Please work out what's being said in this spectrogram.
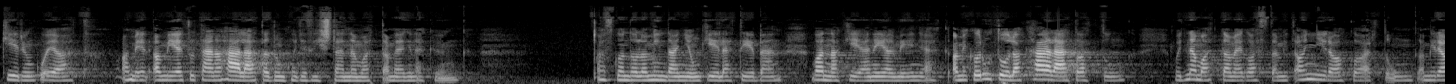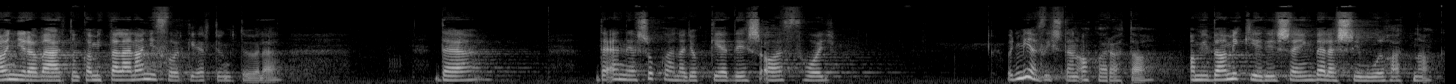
kérünk olyat, amiért utána hálát adunk, hogy az Isten nem adta meg nekünk. Azt gondolom mindannyiunk életében vannak ilyen élmények, amikor utólag hálát adtunk, hogy nem adta meg azt, amit annyira akartunk, amire annyira vártunk, amit talán annyiszor kértünk tőle. De, de ennél sokkal nagyobb kérdés az, hogy, hogy mi az Isten akarata, amiben a mi kéréseink belesimulhatnak.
